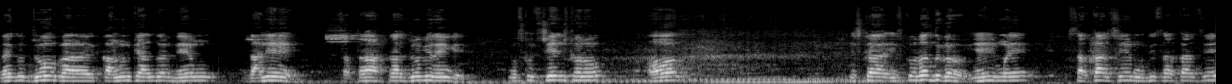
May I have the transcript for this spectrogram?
नहीं तो जो कानून के अंदर नियम डाले हैं सत्रह अठारह जो भी रहेंगे उसको चेंज करो और इसका इसको रद्द करो। यही मैं सरकार से मोदी सरकार से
